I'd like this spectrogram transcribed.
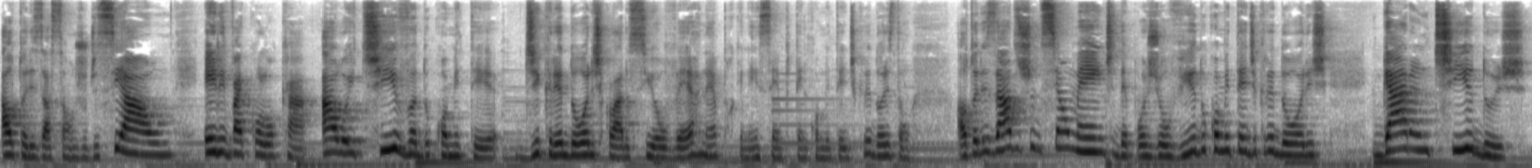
autorização judicial, ele vai colocar a oitiva do comitê de credores, claro, se houver, né? Porque nem sempre tem comitê de credores, então autorizados judicialmente, depois de ouvido o comitê de credores, garantidos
